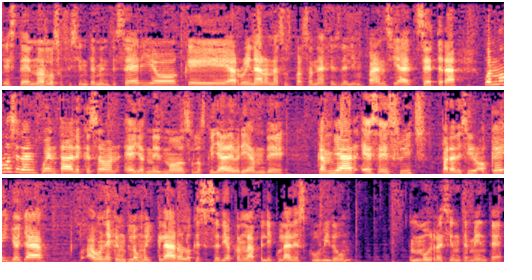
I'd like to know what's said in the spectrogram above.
este no es lo suficientemente serio, que arruinaron a sus personajes de la infancia, etcétera, cuando no se dan cuenta de que son ellos mismos los que ya deberían de cambiar ese switch para decir, ok, yo ya hago un ejemplo muy claro lo que sucedió con la película de Scooby Doo muy recientemente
